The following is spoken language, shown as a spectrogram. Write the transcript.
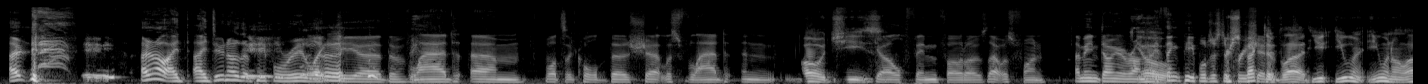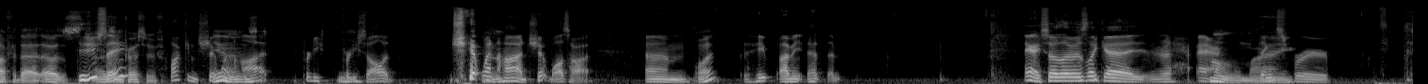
I, I don't know. I, I do know that people really like the uh, the Vlad um what's it called the shirtless Vlad and Oh jeez. girl Finn photos. That was fun. I mean, don't get me wrong. I think people just to appreciated. Vlad. You you went you went all out for that. That was Did you say? impressive. Fucking shit Yeah, went was- hard. Pretty pretty solid. Shit went Yeah. hard. Shit was hard. Um, What? he. I mean. uh, um, Anyway, so there was like a uh, Oh my. things for.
